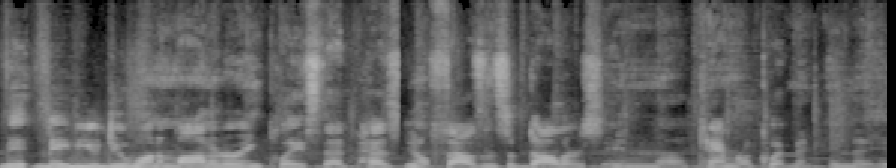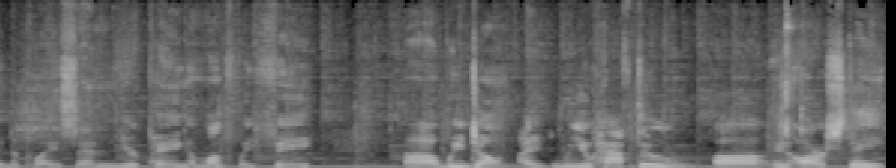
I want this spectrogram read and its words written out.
maybe you do want a monitoring place that has, you know, thousands of dollars in uh, camera equipment in the, in the place and you're paying a monthly fee Uh, we don't. I, you have to, uh, in our state,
